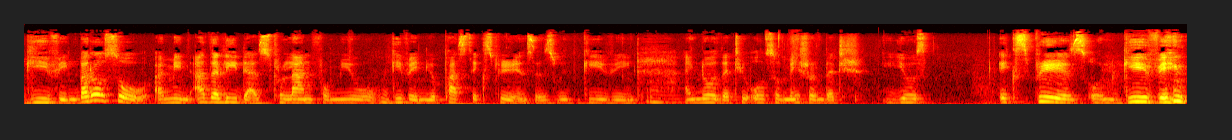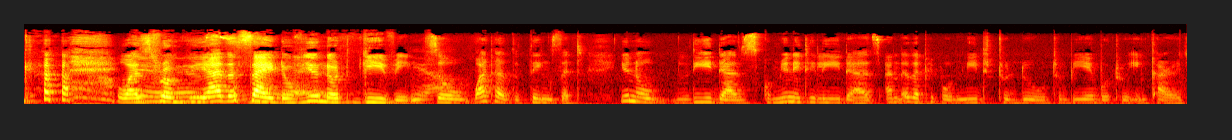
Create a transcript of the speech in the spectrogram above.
giving but also i mean other leaders to learn from you given your past experiences with giving. I know that you also mentioned that your experience on giving was from the other side of you not giving. Yeah. so what are the things that you know leaders community leaders and other people need to do to be able to encourage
